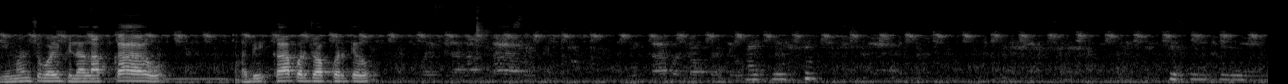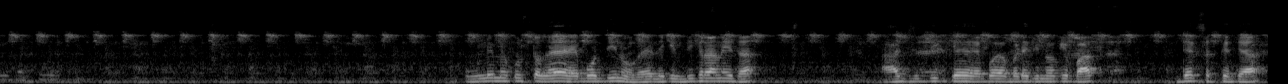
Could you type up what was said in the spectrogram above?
हिमांशु भाई, फ़िलहाल आप कहाँ हो? अभी कहाँ पर जॉब करते हो। उंगली में कुछ तो गया है, बहुत दिन हो गए, लेकिन दिख रहा नहीं था। आज दिख गए बड़े दिनों के बाद। देख सकते थे आप।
